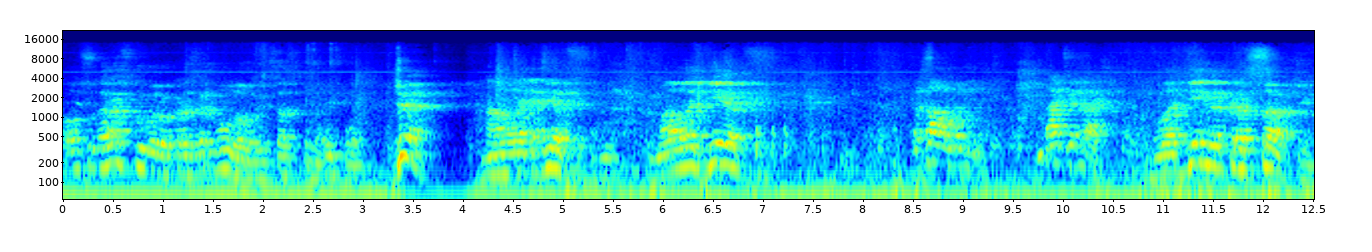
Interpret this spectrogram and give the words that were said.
А он сюда раз кувырок развернул его и со спины. И пол. Джек! Молодец! Молодец! Красава, Владимир. Так держать. Владимир красавчик.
